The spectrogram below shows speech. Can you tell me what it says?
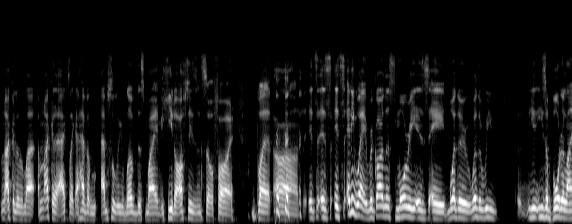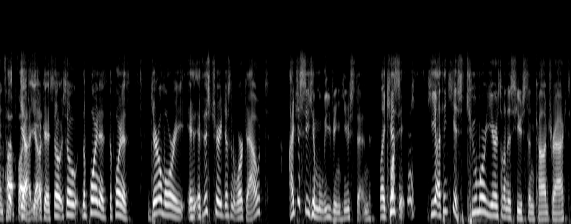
I'm not gonna lie. I'm not gonna act like I haven't absolutely loved this Miami Heat offseason so far, but um, it's it's it's anyway. Regardless, Morey is a whether whether we he, he's a borderline top five. Uh, Yeah, yeah, okay. So so the point is the point is Daryl Morey, if, if this trade doesn't work out, I just see him leaving Houston. Like his yeah. He I think he has two more years on his Houston contract.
